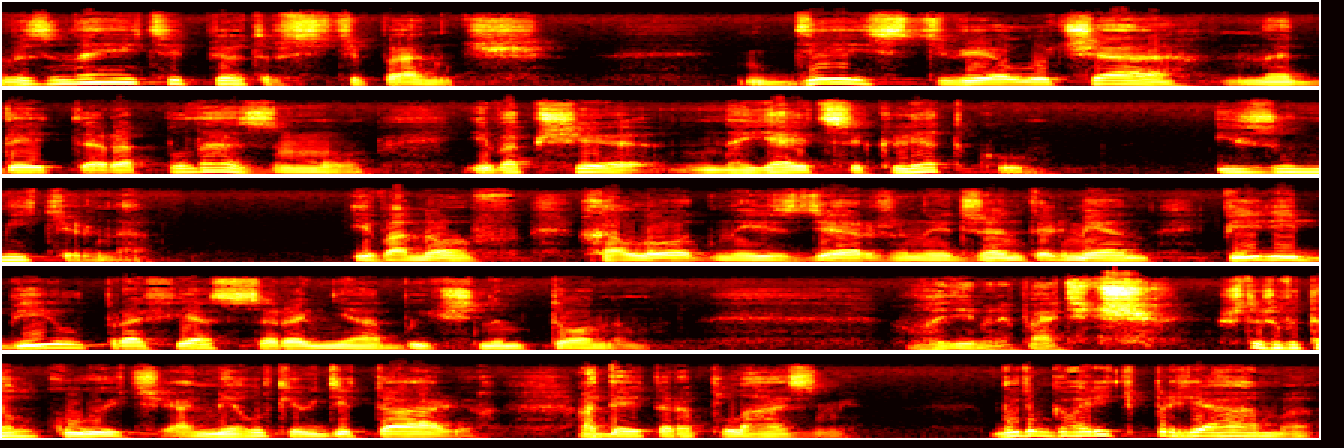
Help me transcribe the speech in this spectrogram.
«Вы знаете, Петр Степанович, действие луча на дейтероплазму – и вообще на яйцеклетку изумительно. Иванов, холодный и сдержанный джентльмен, перебил профессора необычным тоном. Владимир Ипатич, что же вы толкуете о мелких деталях, о дейтероплазме? Будем говорить прямо.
